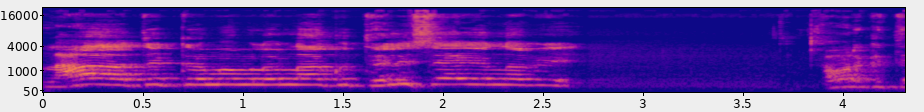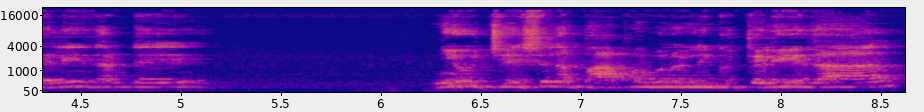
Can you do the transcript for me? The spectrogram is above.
నా అతిక్రమములు నాకు తెలిసే ఉన్నవి ఎవరికి తెలియదండి? నీవు చేసిన పాపములు నీకు తెలియదా?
